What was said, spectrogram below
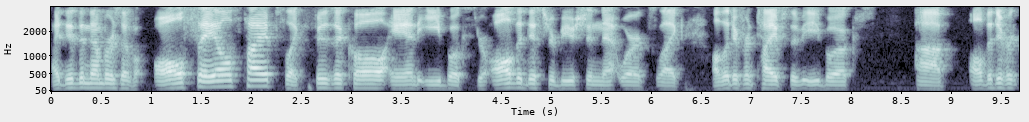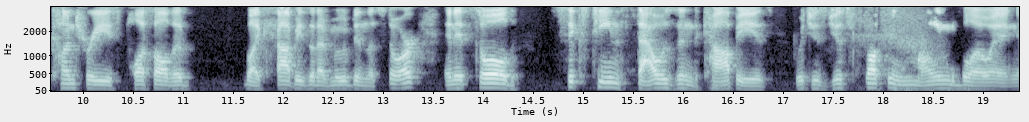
I did the numbers of all sales types, like physical and ebooks, through all the distribution networks, like all the different types of ebooks, uh, all the different countries, plus all the like copies that I've moved in the store, and it sold sixteen thousand copies, which is just fucking mind blowing.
